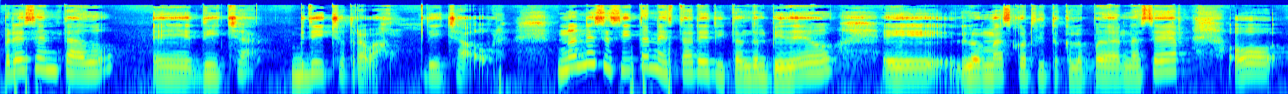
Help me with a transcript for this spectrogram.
presentado eh, dicha dicho trabajo, dicha obra. No necesitan estar editando el video eh, lo más cortito que lo puedan hacer o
